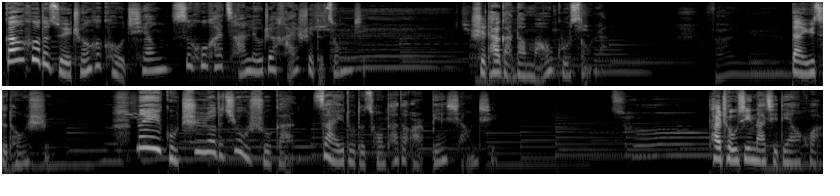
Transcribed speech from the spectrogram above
干涸的嘴唇和口腔似乎还残留着海水的踪迹，使他感到毛骨悚然。但与此同时，那一股炽热的救赎感再度的从他的耳边响起。他重新拿起电话，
